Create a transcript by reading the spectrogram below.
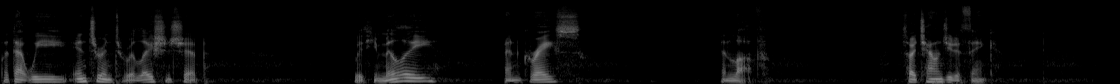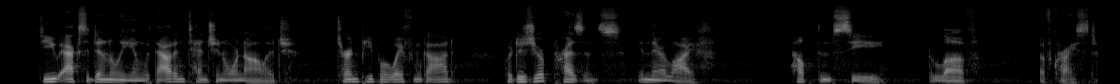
But that we enter into relationship with humility and grace and love. So I challenge you to think do you accidentally and without intention or knowledge turn people away from God? Or does your presence in their life help them see the love of Christ?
